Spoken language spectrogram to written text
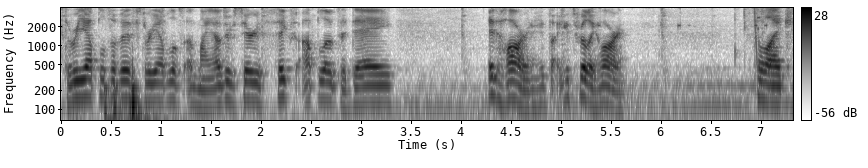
Three uploads of this, three uploads of my other series, six uploads a day. It's hard. It's like it's really hard. So like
